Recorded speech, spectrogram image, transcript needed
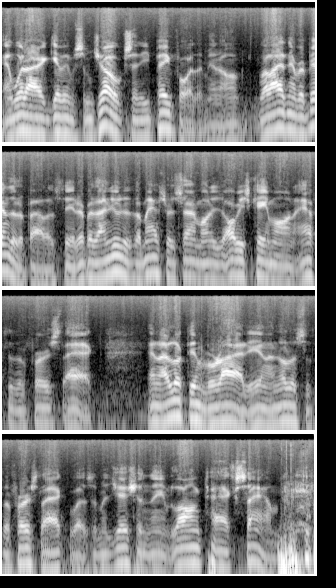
And would I give him some jokes and he'd pay for them, you know? Well, I had never been to the Palace Theater, but I knew that the Master of Ceremonies always came on after the first act. And I looked in Variety, and I noticed that the first act was a magician named Long Tack Sam.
